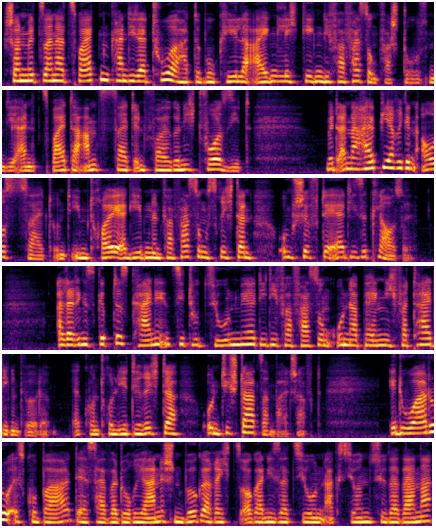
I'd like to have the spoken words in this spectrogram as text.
Schon mit seiner zweiten Kandidatur hatte Bukele eigentlich gegen die Verfassung verstoßen, die eine zweite Amtszeit in Folge nicht vorsieht. Mit einer halbjährigen Auszeit und ihm treu ergebenen Verfassungsrichtern umschiffte er diese Klausel. Allerdings gibt es keine Institution mehr, die die Verfassung unabhängig verteidigen würde. Er kontrolliert die Richter und die Staatsanwaltschaft. Eduardo Escobar der salvadorianischen Bürgerrechtsorganisation Acción Ciudadana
